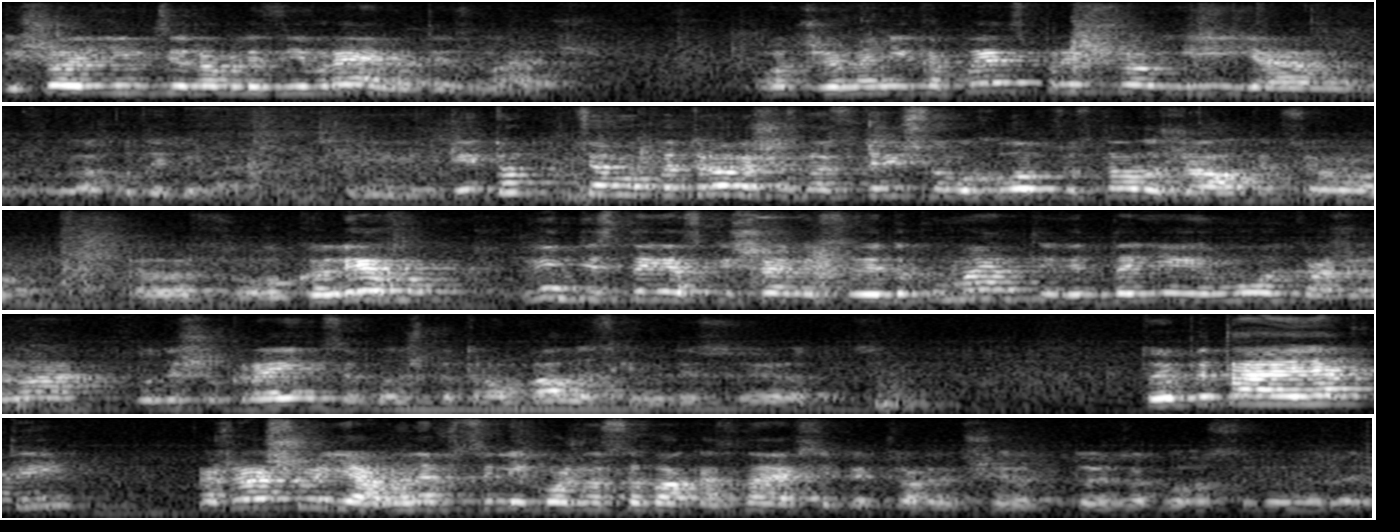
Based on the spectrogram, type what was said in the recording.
І що німці роблять з євреями, ти знаєш. Отже, мені капець прийшов і я а куди діваєшся? І тут цьому Петрові, 16-річному хлопцю, стало жалко цього е, свого колегу. Він дістає з кишені свої документи, віддає йому і каже, на, будеш українцем, будеш Петром Галицьким, іди в свою Одесу. Той питає, як ти? Каже, а що я? Мене в селі кожна собака знає, всі підтвердять, що я той, за кого себе видає.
